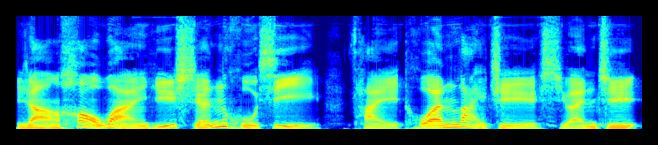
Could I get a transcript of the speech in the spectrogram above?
攘皓腕于神虎兮。采湍濑之悬之，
